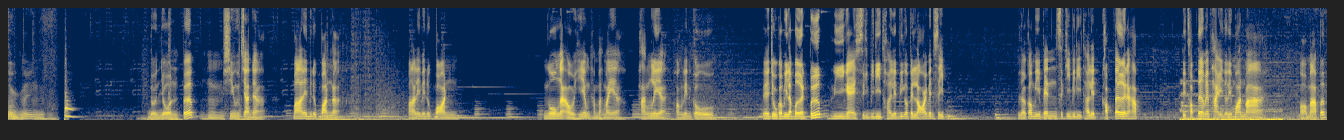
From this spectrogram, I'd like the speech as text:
ตุ่งนึง โดนโยนปุ๊บชิลจัดอะมาเล่นเป็นลูกบอลอะมาเล่นเป็นลูกบอล งงอะเอาเฮียมทำทำไมอะพังเลยอะของเล่นโกในจู่ก็มีระเบิดปุ๊บ นี่ไงสกิบิดีทอยเลตวิ่งมาเป็นร้อยเป็นสิบแล้วก็มีเป็นสกิบิดีทอยเลตคอปเตอร์นะครับติดคอปเตอร์ไม่ไผ่โดเรมอนมา ออกมาปุ๊บ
